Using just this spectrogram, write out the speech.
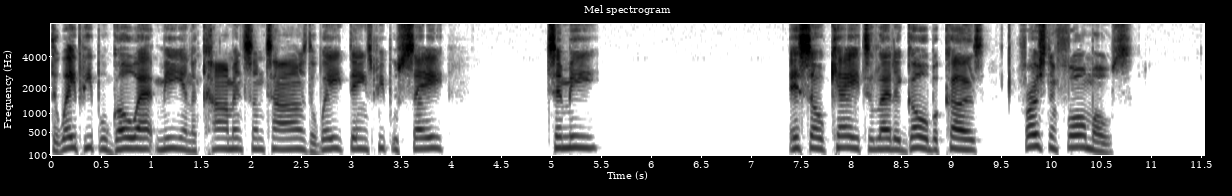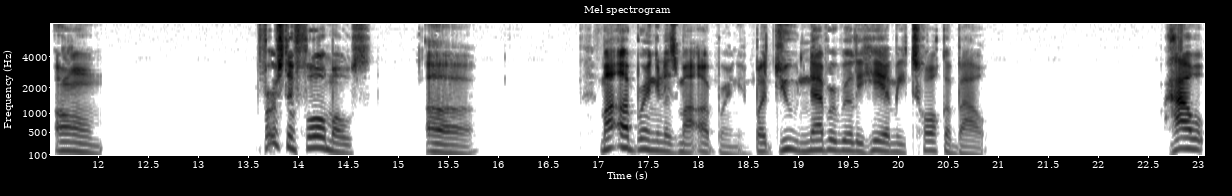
the way people go at me in the comments sometimes, the way things people say to me, it's okay to let it go because first and foremost, um, first and foremost, uh, my upbringing is my upbringing, but you never really hear me talk about how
